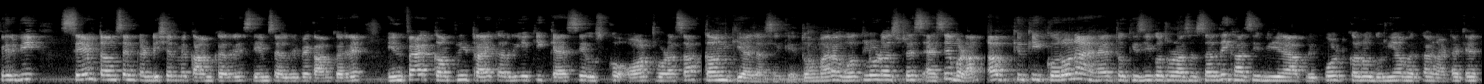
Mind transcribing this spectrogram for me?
फिर भी सेम टर्म्स एंड कंडीशन में काम कर रहे हैं सेम सैलरी पे काम कर रहे हैं। इनफैक्ट कंपनी ट्राई कर रही है कि कैसे उसको और थोड़ा सा कम किया जा सके। तो हमारा वर्कलोड और स्ट्रेस ऐसे बढ़ा। अब क्योंकि कोरोना है तो किसी को थोड़ा सा सर्दी खांसी भी है, आप रिपोर्ट करो, दुनिया भर का नाटक है।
